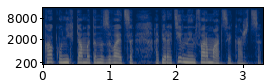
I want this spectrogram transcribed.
как у них там это называется, оперативной информацией, кажется.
